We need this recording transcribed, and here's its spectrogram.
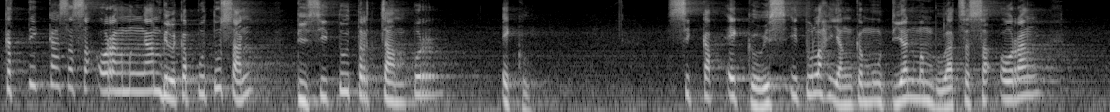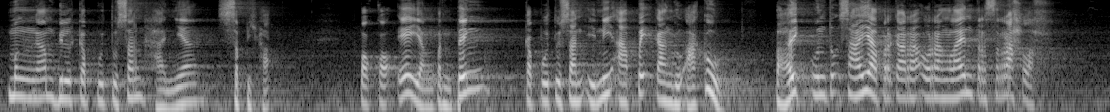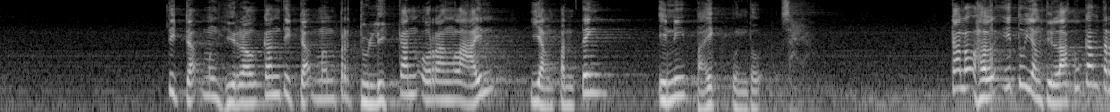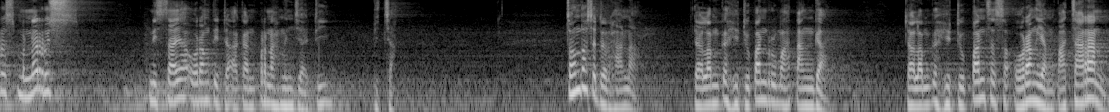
ketika seseorang mengambil keputusan di situ tercampur ego. Sikap egois itulah yang kemudian membuat seseorang mengambil keputusan hanya sepihak. Pokoknya yang penting keputusan ini apik kanggo aku, Baik untuk saya perkara orang lain terserahlah. Tidak menghiraukan, tidak memperdulikan orang lain, yang penting ini baik untuk saya. Kalau hal itu yang dilakukan terus-menerus, niscaya orang tidak akan pernah menjadi bijak. Contoh sederhana dalam kehidupan rumah tangga, dalam kehidupan seseorang yang pacaran,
